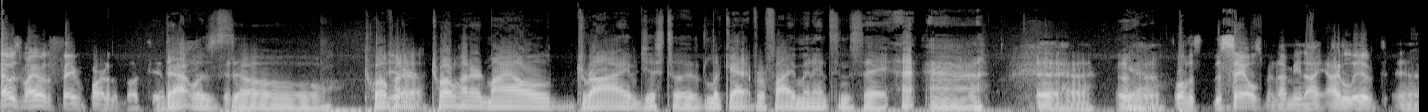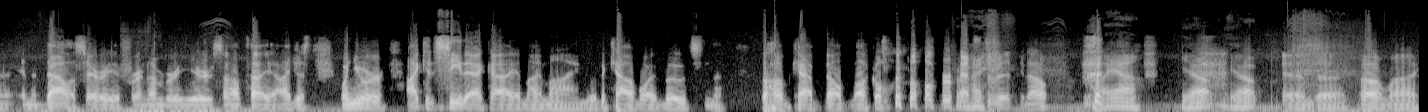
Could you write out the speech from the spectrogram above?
That was my other favorite part of the book, Tim. That was so 1200, Yeah. 1200 mile drive just to look at it for five minutes and say, uh uh Uh-huh. Uh-huh. Yeah. Well, the, the salesman. I mean, I I lived uh, in the Dallas area for a number of years, and I'll tell you, I just when you were, I could see that guy in my mind with the cowboy boots and the the hubcap belt buckle and all the rest Right. of it, you know. Oh, yeah. Yep, yep. And uh, oh my,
